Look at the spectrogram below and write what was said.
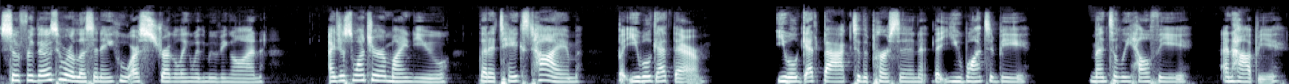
So, for those who are listening who are struggling with moving on, I just want to remind you that it takes time, but you will get there. You will get back to the person that you want to be, mentally healthy and happy.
